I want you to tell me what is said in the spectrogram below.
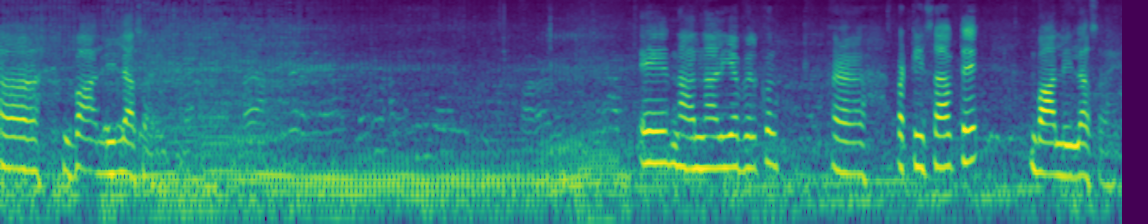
ਅਹ, ਬਾਲ ਲੀਲਾ ਸਾਹਿਬ। ਇਹ ਨਾਲ ਨਾਲ ਹੀ ਆ ਬਿਲਕੁਲ ਪੱਟੀ ਸਾਹਿਬ ਤੇ ਬਾਲ ਲੀਲਾ ਸਾਹਿਬ।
